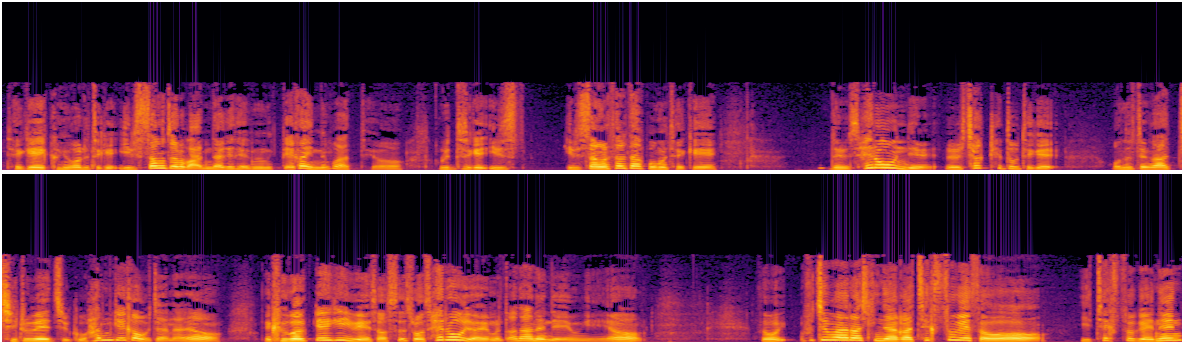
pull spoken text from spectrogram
되게 그거를 되게 일상적으로 만나게 되는 때가 있는 것 같아요. 우리도 되게 일, 일상을 살다 보면 되게 늘 새로운 일을 시작해도 되게 어느 순간 지루해지고 한계가 오잖아요. 그걸 깨기 위해서 스스로 새로운 여행을 떠나는 내용이에요. 그래서 후지와라 시냐가 책 속에서 이 책 속에는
